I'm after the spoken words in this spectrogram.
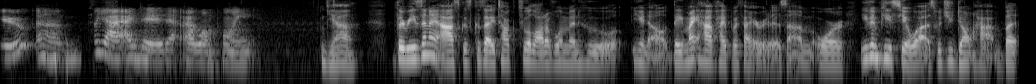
you. Um, so yeah, I did at, at one point. Yeah. The reason I ask is because I talk to a lot of women who, you know, they might have hypothyroidism or even PCOS, which you don't have. But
